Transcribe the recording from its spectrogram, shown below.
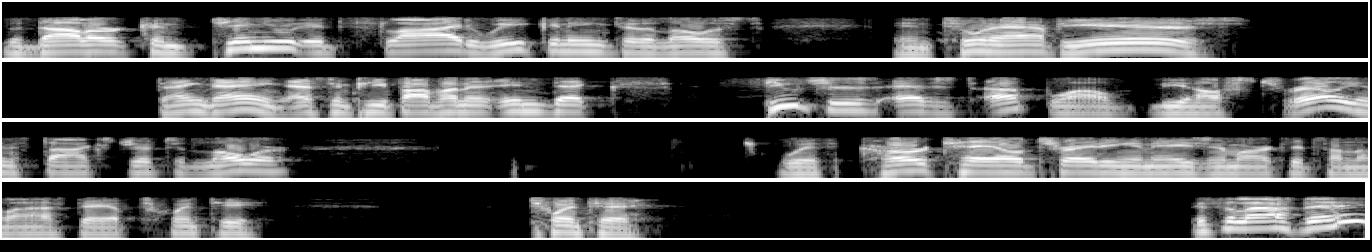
The dollar continued its slide, weakening to the lowest in two and a half years. Dang, dang. S&P 500 index futures edged up while the Australian stocks drifted lower with curtailed trading in Asian markets on the last day of 2020. It's the last day?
